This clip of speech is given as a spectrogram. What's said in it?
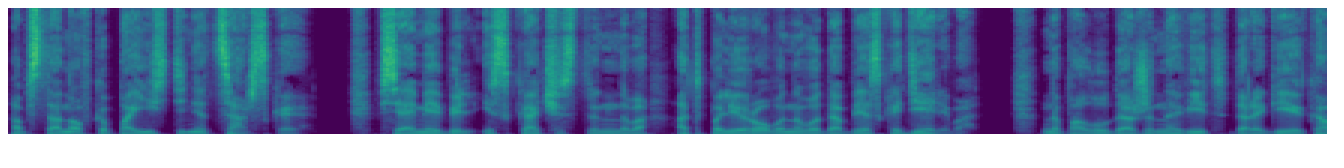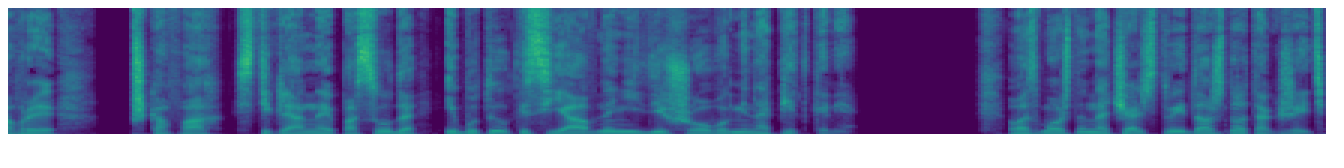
Обстановка поистине царская. Вся мебель из качественного, отполированного до блеска дерева. На полу даже на вид дорогие ковры, в шкафах стеклянная посуда и бутылки с явно недешевыми напитками. Возможно, начальство и должно так жить,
